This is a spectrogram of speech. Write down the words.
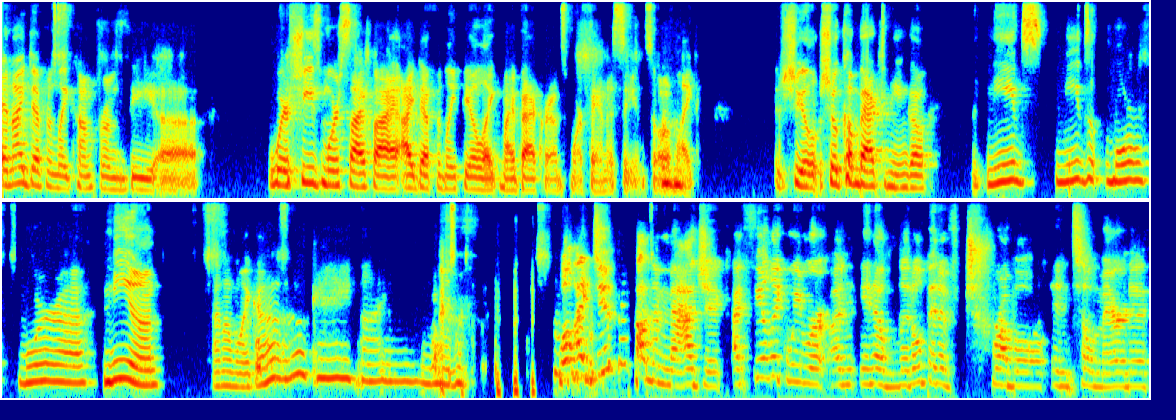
and I definitely come from the uh where she's more sci-fi. I definitely feel like my background's more fantasy, and so I'm Mhm. like, she'll she'll come back to me and go, "It needs needs more more uh neon, and I'm like, oh, okay, fine. Well, I do think on the magic, I feel like we were un- in a little bit of trouble until Meredith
